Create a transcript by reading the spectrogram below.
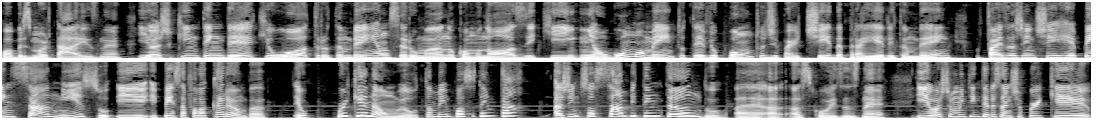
Pobres mortais, né? E eu acho que entender que o outro também é um ser humano como nós e que em algum momento teve o ponto de partida para ele também, faz a gente repensar nisso e, e pensar, falar, caramba, eu, por que não? Eu também posso tentar a gente só sabe tentando é, as coisas, né? E eu acho muito interessante porque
